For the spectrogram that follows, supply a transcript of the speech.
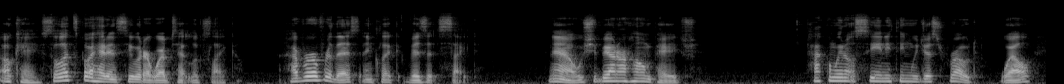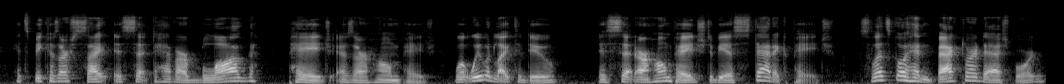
Okay, so let's go ahead and see what our website looks like. Hover over this and click Visit Site. Now, we should be on our home page. How come we don't see anything we just wrote? Well, it's because our site is set to have our blog page as our home page. What we would like to do is set our home page to be a static page. So let's go ahead and back to our dashboard.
